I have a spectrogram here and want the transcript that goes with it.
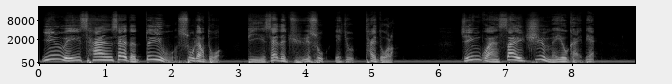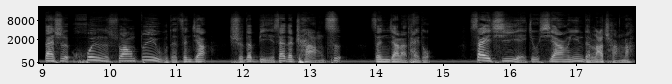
因为参赛的队伍数量多，比赛的局数也就太多了。尽管赛制没有改变，但是混双队伍的增加，使得比赛的场次增加了太多，赛期也就相应的拉长了。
